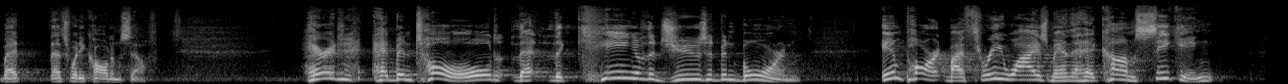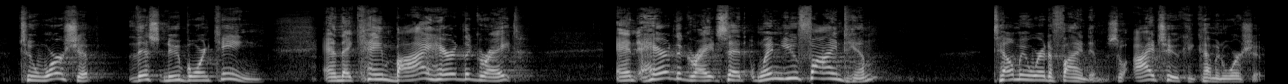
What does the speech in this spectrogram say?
but that's what he called himself. Herod had been told that the king of the Jews had been born, in part by three wise men that had come seeking to worship this newborn king. And they came by Herod the Great, And Herod the Great said, When you find him, tell me where to find him so I too can come and worship.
